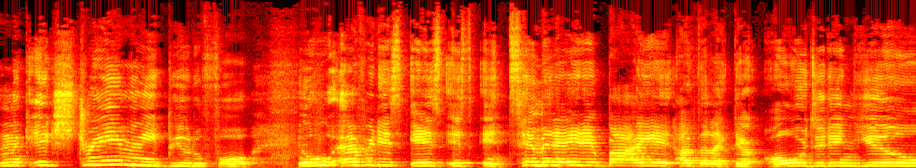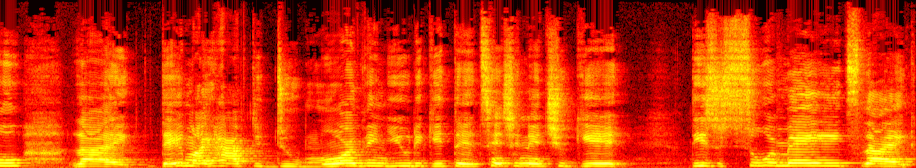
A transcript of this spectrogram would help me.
like extremely beautiful. And whoever this is is intimidated by it. I feel like they're older than you. Like they might have to do more than you to get the attention that you get. These are sewer maids. Like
